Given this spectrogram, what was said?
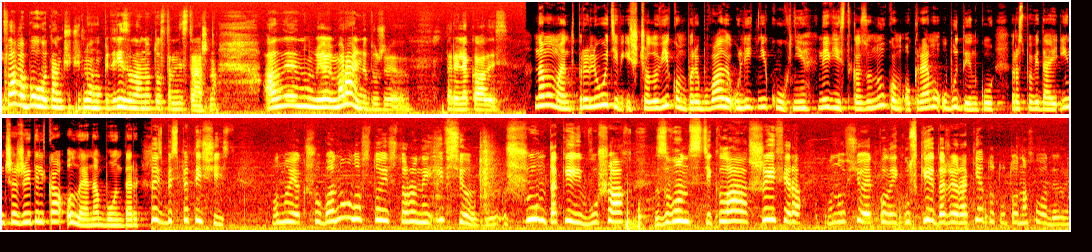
І, слава Богу, там чуть-чуть ногу підрізала, ну то там не страшно. Але ну, морально дуже перелякались. На момент прильотів із чоловіком перебували у літній кухні. Невістка з онуком окремо у будинку, розповідає інша жителька Олена Бондар. Десь без п'яти-шість. Воно як шубануло з тої сторони, і все. Шум такий в ушах, дзвон стекла, шифера. Воно все як пали куски, навіть ракету тут знаходили.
